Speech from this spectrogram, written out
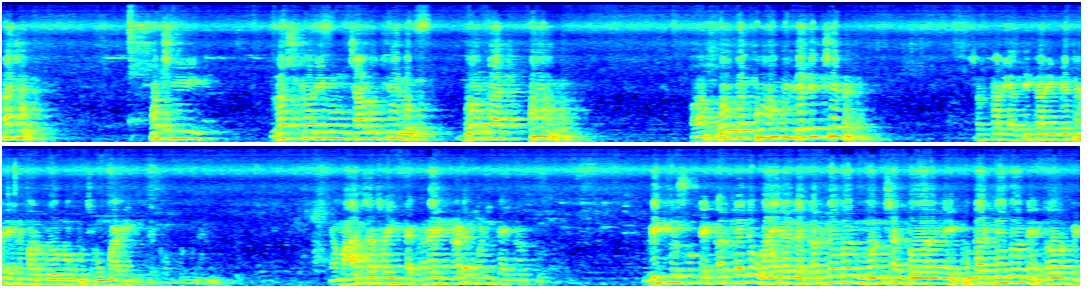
સાચું પછી લશ્કરીનું ચાલુ થયું એટલે બોલગાટ ટુ બોલગાટ ટુ સુધી ડેલી છે ને? સરકારી અધિકારી બેઠા એને મારે બહુ ન પૂછે, હું મારી રીતે કહું તમને એમાં આચાર સંહિતા ઘણા નડે મને કાંઈ નડતું વીડિયો શૂટે કરી લેજો વાયરલે કરી લેજો મોન્સાન્ટો નહીં પુગાડી દેજો ને ગવર્મેન્ટ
